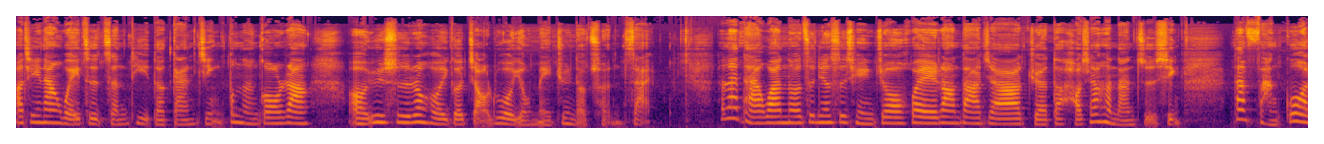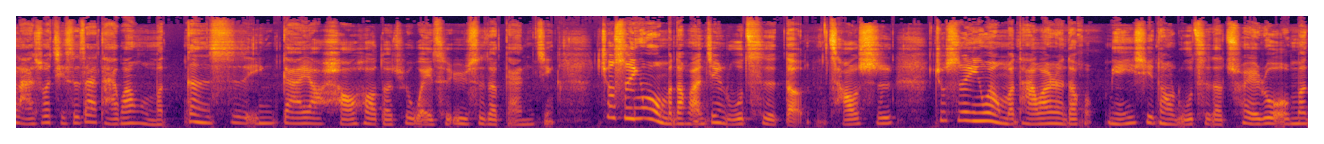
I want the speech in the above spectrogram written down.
要尽量维持整体的干净，不能够让呃浴室任何一个角落有霉菌的存在。那在台湾呢，这件事情就会让大家觉得好像很难执行。但反过来说，其实，在台湾，我们更是应该要好好的去维持浴室的干净，就是因为我们的环境如此的潮湿，就是因为我们台湾人的免疫系统如此的脆弱，我们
